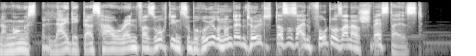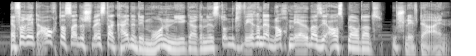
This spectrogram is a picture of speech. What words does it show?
Nangong ist beleidigt, als Hao Ren versucht, ihn zu berühren und enthüllt, dass es ein Foto seiner Schwester ist. Er verrät auch, dass seine Schwester keine Dämonenjägerin ist und während er noch mehr über sie ausplaudert, schläft er ein.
